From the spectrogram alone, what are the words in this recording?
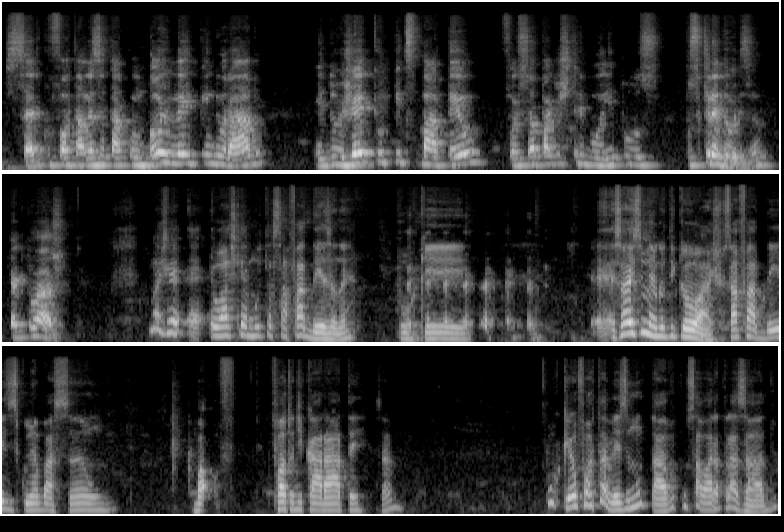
Disseram que o Fortaleza está com dois meses pendurado e do jeito que o Pix bateu, foi só para distribuir para os credores, viu? O que é que tu acha? Mas é, é, eu acho que é muita safadeza, né? Porque É só isso mesmo que eu acho. Safadez, esculhambação, falta de caráter, sabe? Porque o Fortaleza não estava com salário atrasado,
